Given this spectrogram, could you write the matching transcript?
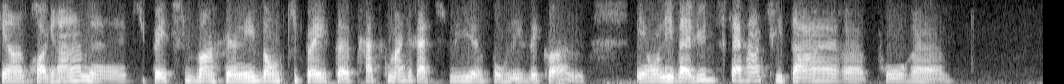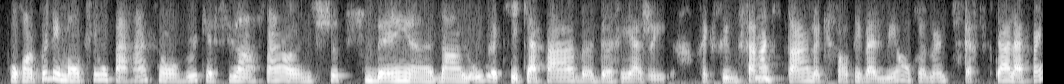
c'est un programme euh, qui peut être subventionné, donc qui peut être euh, pratiquement gratuit euh, pour les écoles. Et on évalue différents critères pour pour un peu démontrer aux parents, si on veut, que si l'enfant a une chute soudain dans l'eau, qui est capable de réagir. Fait que c'est différents hmm. critères qui sont évalués. On remet un petit certificat à la fin.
